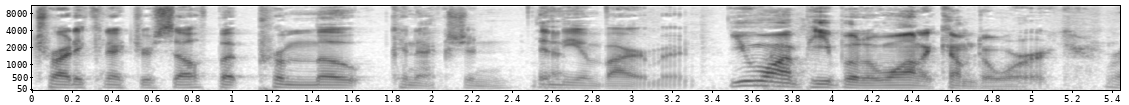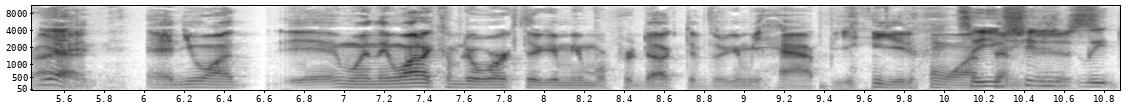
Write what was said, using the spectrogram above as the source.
try to connect yourself, but promote connection in the environment. you want people to want to come to work, right? Yeah. And you want, and when they want to come to work, they're gonna be more productive. They're gonna be happy. you don't want So you them should to just leave,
